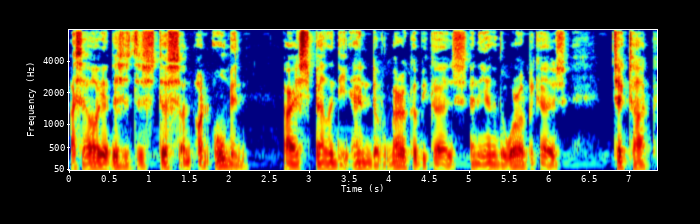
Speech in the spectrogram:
I said, oh yeah, this is this this an, an omen, all right, spelling the end of America because and the end of the world because TikTok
